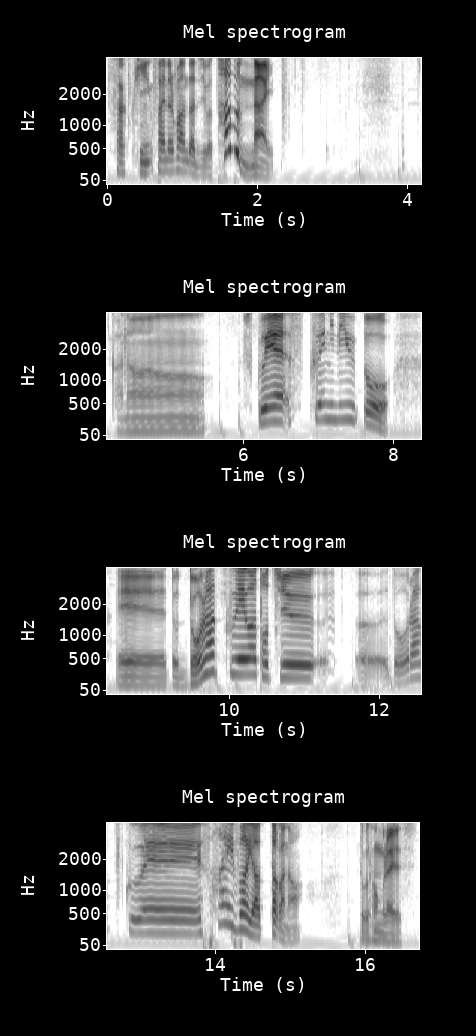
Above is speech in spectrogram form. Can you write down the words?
作品、ファイナルファンタジーは多分ない。かな。スクエスクエニで言うとえっ、とドラクエは途中ドラクエ5はやったかな？とかそんぐらいです。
